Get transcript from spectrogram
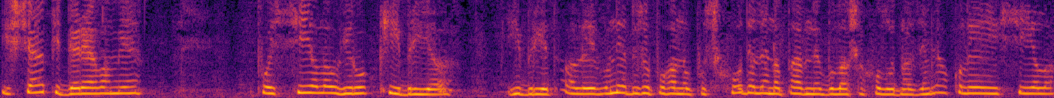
І ще під деревами посіяла огірок Кібрія гібрид, але вони дуже погано посходили. Напевне, була ще холодна земля, коли я їх сіяла.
